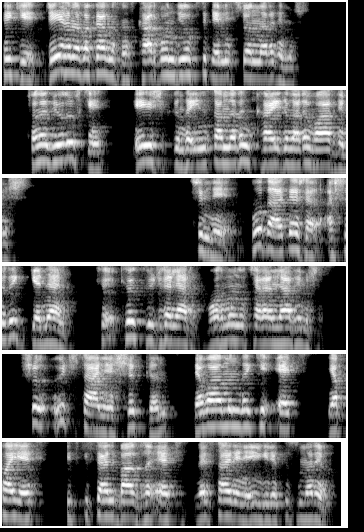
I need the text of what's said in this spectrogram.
Peki Ceyhan'a bakar mısınız? Karbondioksit emisyonları demiş. Sonra diyoruz ki E şıkkında insanların kaygıları var demiş. Şimdi burada arkadaşlar aşırı genel kö- kök hücreler, hormon içerenler demişiz. Şu üç tane şıkkın devamındaki et, yapay et, bitkisel bazlı et vesaireyle ilgili kısımları yok.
